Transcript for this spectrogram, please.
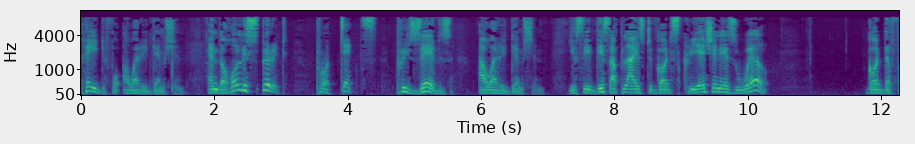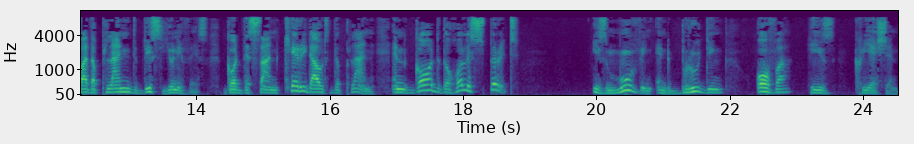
paid for our redemption. And the Holy Spirit protects, preserves our redemption. You see, this applies to God's creation as well. God the Father planned this universe. God the Son carried out the plan. And God the Holy Spirit is moving and brooding over His creation.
